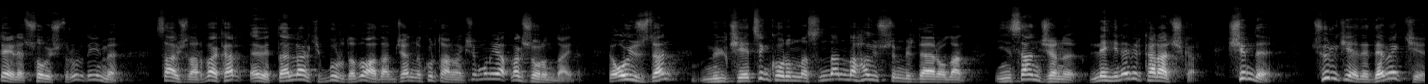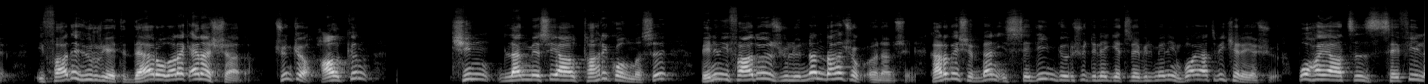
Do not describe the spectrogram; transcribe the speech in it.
devlet soruşturur değil mi? Savcılar bakar, evet derler ki burada bu adam canını kurtarmak için bunu yapmak zorundaydı. Ve o yüzden mülkiyetin korunmasından daha üstün bir değer olan insan canı lehine bir karar çıkar. Şimdi Türkiye'de demek ki ifade hürriyeti değer olarak en aşağıda. Çünkü halkın kinlenmesi ya tahrik olması benim ifade özgürlüğünden daha çok önemseniyor. Kardeşim ben istediğim görüşü dile getirebilmeliyim. Bu hayatı bir kere yaşıyorum. Bu hayatı sefil,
